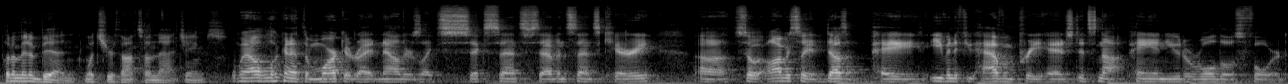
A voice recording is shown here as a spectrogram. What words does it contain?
put them in a bin. What's your thoughts on that, James? Well, looking at the market right now, there's like six cents, seven cents carry. Uh, so obviously it doesn't pay even if you have them pre-hedged it's not paying you to roll those forward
